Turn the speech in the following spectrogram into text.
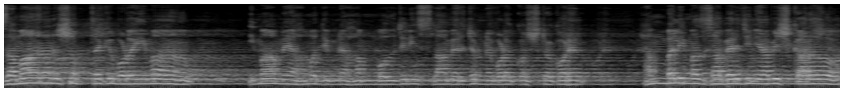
জামানার সব থেকে বড় ইমাম, ইমামে আহমদ ইবনে হাম্বল, যিনি ইসলামের জন্য বড় কষ্ট করেন, হাম্বলি মাযহাবের যিনি আবিষ্কারক,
